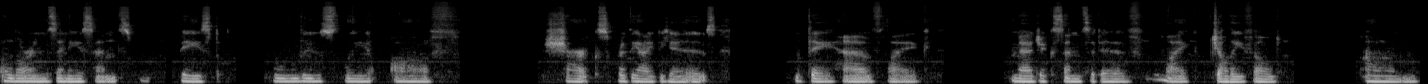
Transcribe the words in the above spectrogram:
a Lorenzini sense based loosely off sharks, where the idea is they have like magic sensitive, like jelly filled um,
